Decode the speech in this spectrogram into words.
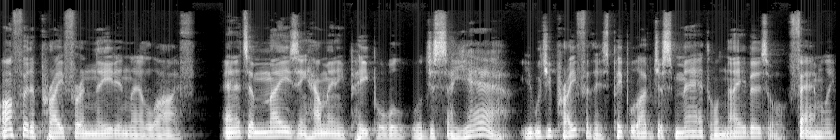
Offer to pray for a need in their life. And it's amazing how many people will, will just say, Yeah, you, would you pray for this? People I've just met, or neighbors, or family.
